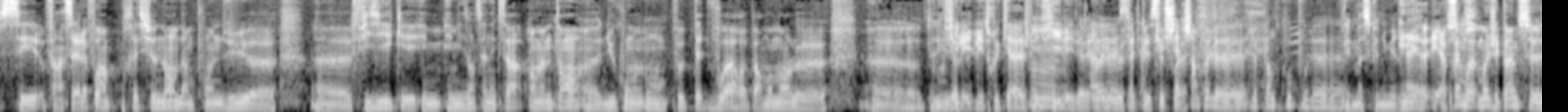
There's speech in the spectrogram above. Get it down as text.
c'est enfin c'est à la fois impressionnant d'un point de vue physique et, mise en scène etc en même temps du coup on, peut peut-être voir par moment le les, dire, les, trucages les hmm. fils et le, ah fait que tu cherches un peu le, plan de coupe ou le les masques numériques. Et, après moi moi j'ai quand même ce,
